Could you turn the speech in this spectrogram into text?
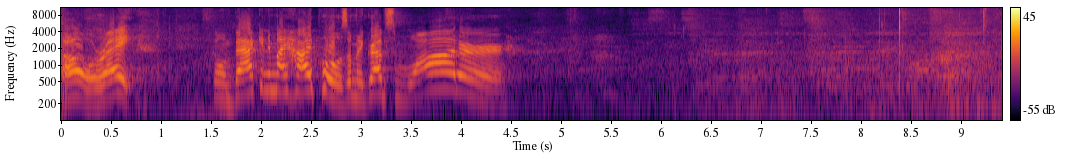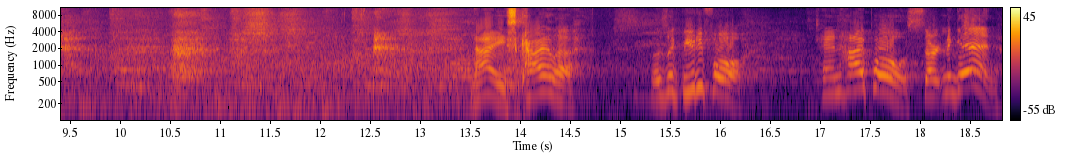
All right, going back into my high pulls. I'm gonna grab some water. Nice, Kyla. Those look beautiful. 10 high pulls, starting again.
